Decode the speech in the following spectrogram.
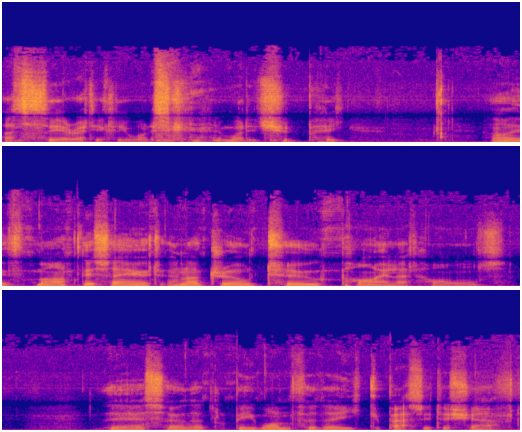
that's theoretically what, it's what it should be. I've marked this out and I've drilled two pilot holes there so that'll be one for the capacitor shaft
